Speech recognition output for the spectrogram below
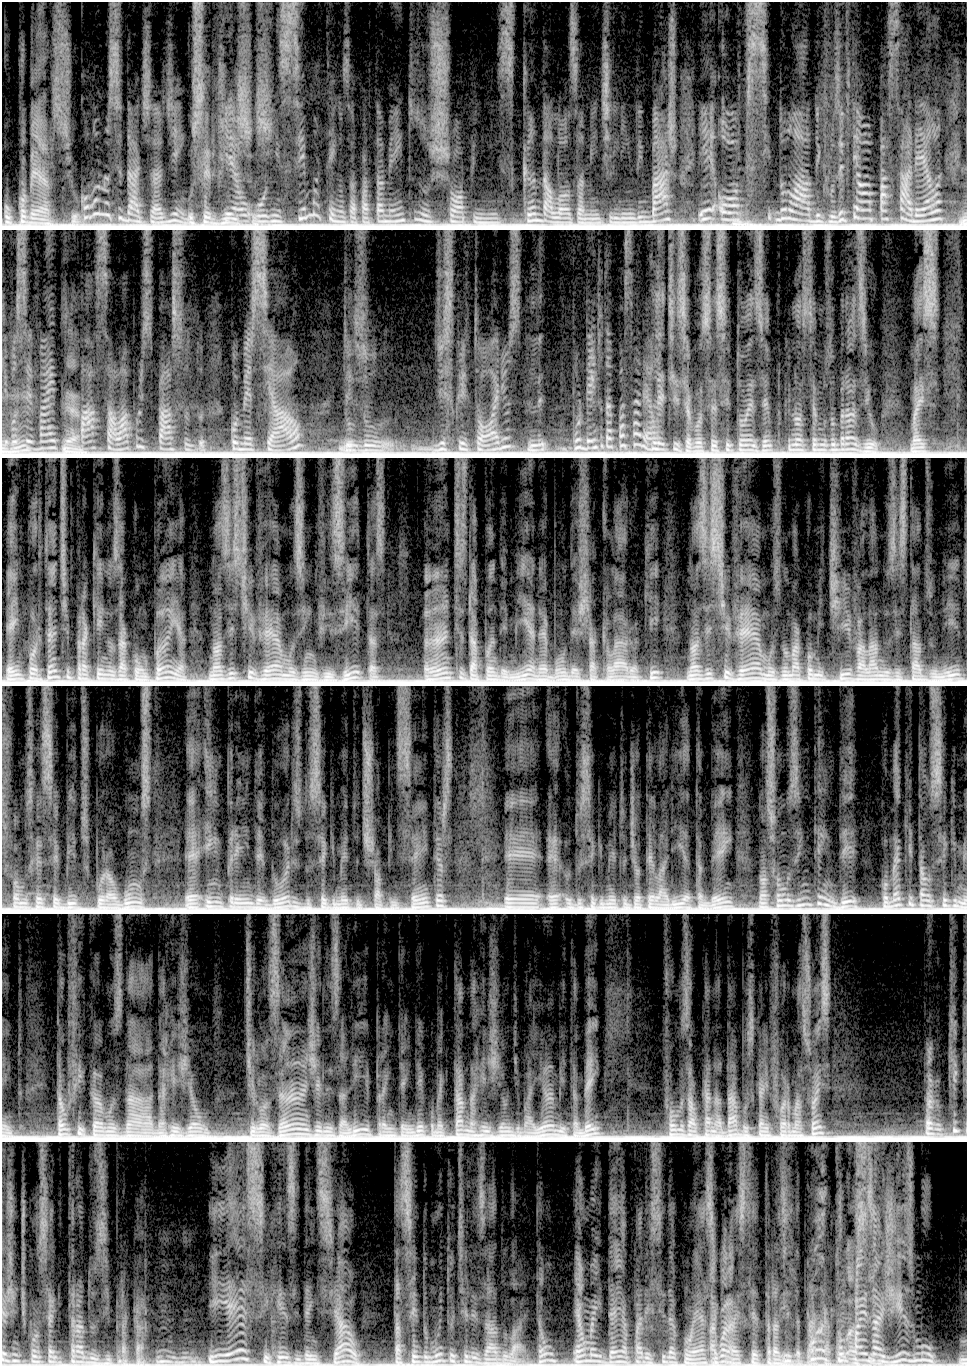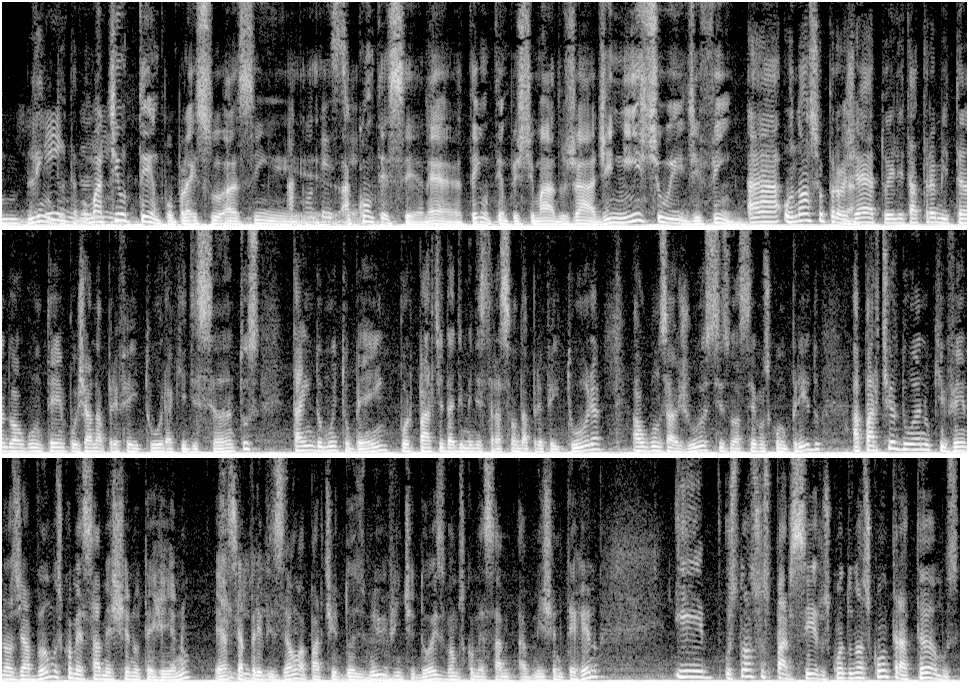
o comércio. Como no Cidade Jardim, Os serviços. que é o, em cima tem os apartamentos, o shopping escandalosamente lindo embaixo e office do lado. Inclusive tem uma passarela que você vai É. passa lá pro espaço do- comercial do, do- de escritórios Le- por dentro da passarela. Letícia, você citou um exemplo que nós temos no Brasil, mas é importante para quem nos acompanha, nós estivemos em visitas antes da pandemia, né? Bom deixar claro aqui, nós estivemos numa comitiva lá nos Estados Unidos, fomos recebidos por alguns eh, empreendedores do segmento de shopping centers, eh, eh, do segmento de hotelaria também. Nós fomos entender como é que está o segmento. Então ficamos na, na região de Los Angeles ali para entender como é que está na região de Miami também. Fomos ao Canadá buscar informações. Pra, o que, que a gente consegue traduzir para cá? E esse residencial está sendo muito utilizado lá. Então, é uma ideia parecida com essa Agora, que vai ser trazida para cá. Com assim, paisagismo lindo, Lindo. também. Mas tinha o tempo para isso assim Acontecer. acontecer, né? Tem um tempo estimado já de início e de fim. Ah, o nosso projeto ele está tramitando há algum tempo já na prefeitura aqui de Santos, está indo muito bem por parte da administração da prefeitura. Alguns ajustes nós temos cumprido. A partir do ano que vem nós já vamos começar a mexer no terreno. Essa é a previsão. A partir de 2022 vamos começar a mexer no terreno. E os nossos parceiros, quando nós contratamos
